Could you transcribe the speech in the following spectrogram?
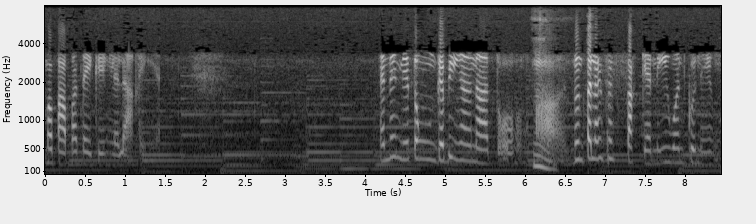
mapapatay ko yung lalaki yan. And then, itong gabi nga na to, ah, doon pa lang sa sasakyan, naiwan ko na yung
